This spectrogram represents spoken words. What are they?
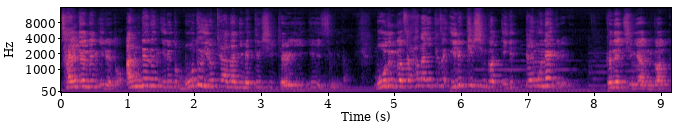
잘 되는 일에도 안 되는 일에도 모두 이렇게 하나님의 뜻이 계획이 있습니다. 모든 것을 하나님께서 일으키신 것이기 때문에 그래요. 근데 중요한 건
